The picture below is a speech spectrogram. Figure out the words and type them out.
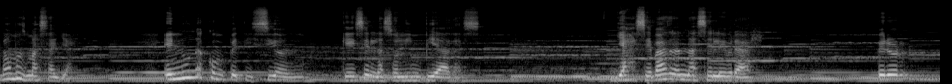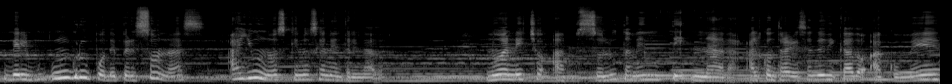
vamos más allá. En una competición que es en las Olimpiadas. Ya se van a celebrar. Pero de un grupo de personas hay unos que no se han entrenado. No han hecho absolutamente nada. Al contrario, se han dedicado a comer,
